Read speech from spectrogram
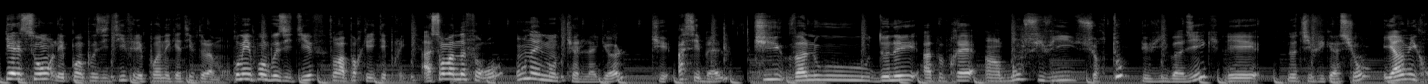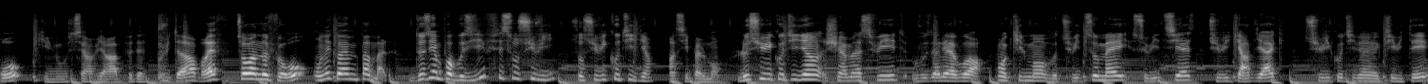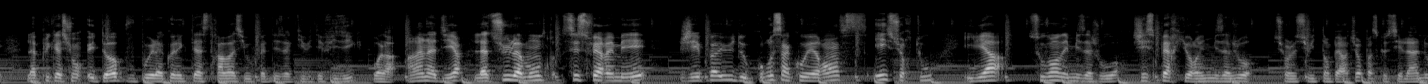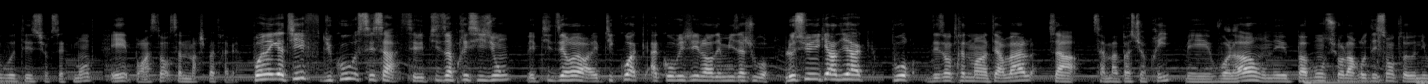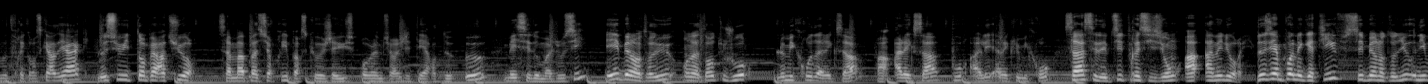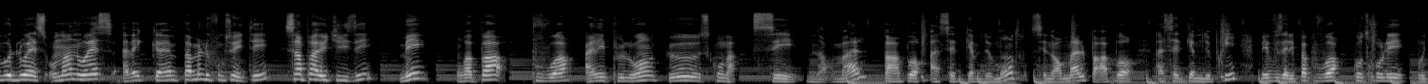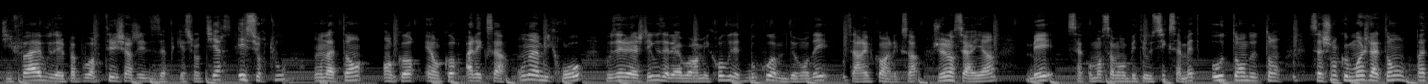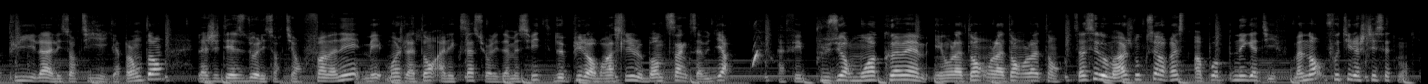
Quels sont les points positifs et les points négatifs de la montre Premier point positif, son rapport qualité-prix. À 129 euros, on a une montre qui a de la gueule, qui est assez belle, qui va nous donner à peu près un bon suivi sur tout. Suivi basique, les notifications, et un micro qui nous servira peut-être plus tard. Bref, 129 euros, on est quand même pas mal. Deuxième point positif, c'est son suivi, son suivi quotidien principalement. Le suivi quotidien chez Amazfit, vous allez avoir tranquillement votre suivi de sommeil, suivi de sieste, suivi cardiaque, suivi quotidien d'activité. L'application est top, pouvez la connecter à Strava si vous faites des activités physiques. Voilà, rien à dire. Là-dessus, la montre, c'est se faire aimer j'ai pas eu de grosses incohérences et surtout, il y a souvent des mises à jour. J'espère qu'il y aura une mise à jour sur le suivi de température parce que c'est la nouveauté sur cette montre et pour l'instant ça ne marche pas très bien. Point négatif du coup c'est ça, c'est les petites imprécisions, les petites erreurs, les petits couacs à corriger lors des mises à jour. Le suivi cardiaque pour des entraînements à intervalles, ça, ça m'a pas surpris. Mais voilà, on n'est pas bon sur la redescente au niveau de fréquence cardiaque. Le suivi de température, ça m'a pas surpris parce que j'ai eu ce problème sur la GTR 2E, mais c'est dommage aussi. Et bien entendu, on attend toujours le micro d'Alexa, enfin Alexa pour aller avec le micro. Ça, c'est des petites précisions à améliorer. Deuxième point négatif, c'est bien entendu au niveau de l'OS. On a un OS avec quand même pas mal de fonctionnalités, sympa à utiliser, mais on va pas pouvoir aller plus loin que ce qu'on a. C'est normal par rapport à cette gamme de montres, c'est normal par rapport à cette gamme de prix, mais vous n'allez pas pouvoir contrôler Spotify, vous n'allez pas pouvoir télécharger des applications tierces, et surtout, on attend encore et encore Alexa. On a un micro, vous allez l'acheter, vous allez avoir un micro, vous êtes beaucoup à me demander, ça arrive quand Alexa? Je n'en sais rien, mais ça commence à m'embêter aussi que ça mette autant de temps. Sachant que moi je l'attends pas depuis, là elle est sortie il y a pas longtemps, la GTS 2 elle est sortie en fin d'année, mais moi je l'attends Alexa sur les Amazfit depuis leur bracelet le Band 5, ça veut dire ça fait plusieurs mois quand même, et on l'attend, on l'attend, on l'attend. Ça c'est dommage, donc ça reste un point négatif. Maintenant, faut-il acheter cette montre?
